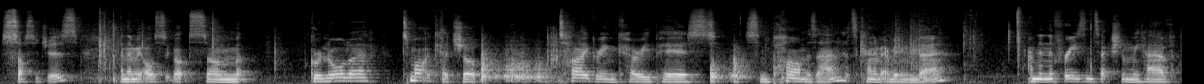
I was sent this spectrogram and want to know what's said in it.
sausages. And then we also got some granola, tomato ketchup, Thai green curry paste, some parmesan, that's kind of everything there. And then the freezing section, we have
